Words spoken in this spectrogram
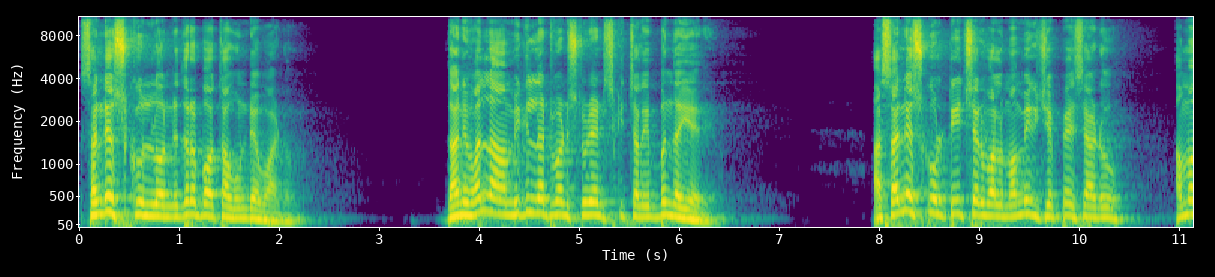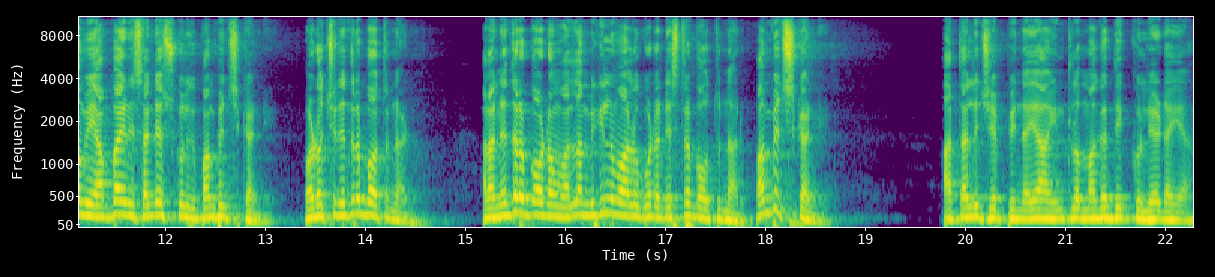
సండే స్కూల్లో నిద్రపోతూ ఉండేవాడు. దానివల్ల మిగిలినటువంటి స్టూడెంట్స్కి చాలా ఇబ్బంది అయ్యేది. ఆ సండే స్కూల్ టీచర్ వాళ్ళ మమ్మీకి చెప్పేశాడు అమ్మ మీ అబ్బాయిని సండే స్కూల్కి పంపించకండి. వాడు వచ్చి నిద్రపోతున్నాడు. అలా నిద్రపోవడం వల్ల మిగిలిన వాళ్ళు కూడా డిస్టర్బ్ అవుతున్నారు. పంపించకండి. ఆ తల్లి చెప్పింది అయ్యా ఇంట్లో మగ దిక్కు లేడయ్యా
